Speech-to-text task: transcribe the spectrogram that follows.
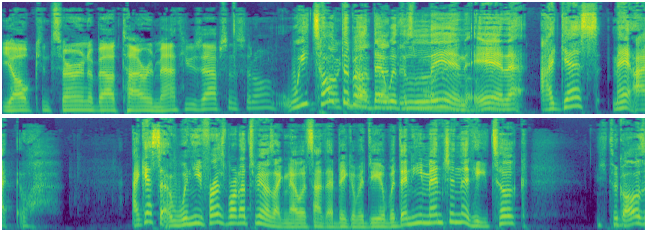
Y'all concerned about Tyrann Mathieu's absence at all? We talked, about, about that, that with this morning Lynn, and I guess, man, I, I guess when he first brought it to me, I was like, no, it's not that big of a deal. But then he mentioned that he took, He took all his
